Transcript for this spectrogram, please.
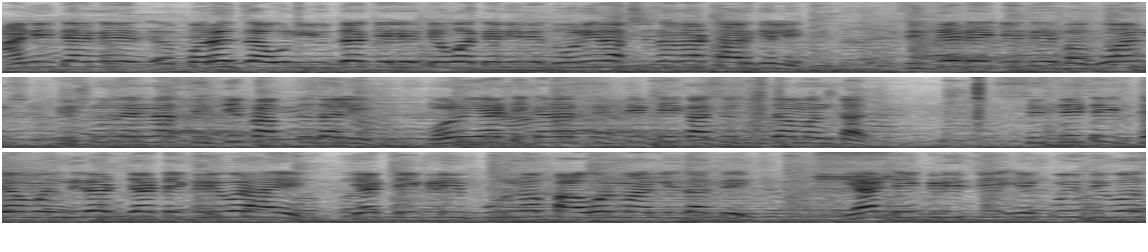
आणि त्याने परत जाऊन युद्ध केले तेव्हा त्यांनी ते दोन्ही राक्षसांना ठार केले. सिद्धटेक येथे भगवान विष्णू यांना सिद्धी प्राप्त झाली. म्हणून या ठिकाणात सिद्धीटेक असे सुद्धा म्हणतात. सिद्धीटेक ज्या मंदिरात ज्या टेकडीवर आहे त्या टेकडी पूर्ण पावन मानली जाते. या टेकडीची एकवीस दिवस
